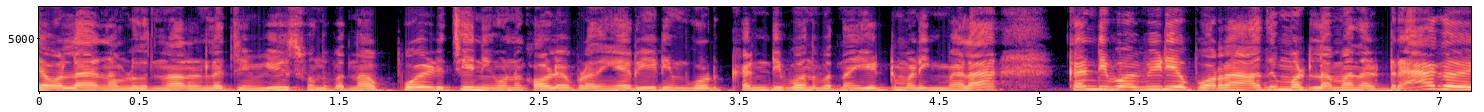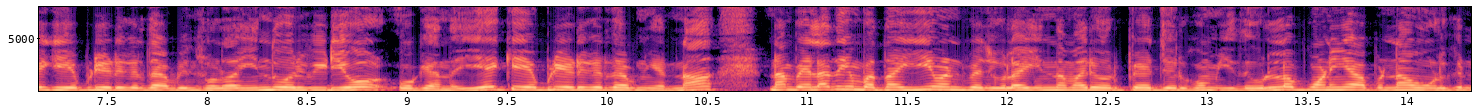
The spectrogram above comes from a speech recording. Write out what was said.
தேவையில்ல. நம்மளுக்கு வந்து ரெண்டு லட்சம் வியூஸ் வந்து பார்த்தீங்கன்னா போயிடுச்சு. நீங்கள் ஒன்றும் கவலைப்படாதீங்க. ரீடிங் கோட் கண்டிப்பாக வந்து பார்த்தீங்கன்னா எட்டு மணிக்கு மேலே கண்டிப்பாக வீடியோ போடுறேன். அது மட்டும் இல்லாமல் அந்த ட்ராக ஏகே எப்படி எடுக்கிறது அப்படின்னு சொல்லிட்டு இந்த ஒரு வீடியோ ஓகே அந்த ஏகே எப்படி எடுக்கிறது அப்படின்னு கேட்டால் நம்ம எல்லாத்தையும் பார்த்தா ஈவெண்ட் பேஜுக்குள்ள இந்த மாதிரி ஒரு பேஜ் இருக்கும். இது உள்ளே போனீங்க அப்படின்னா உங்களுக்கு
